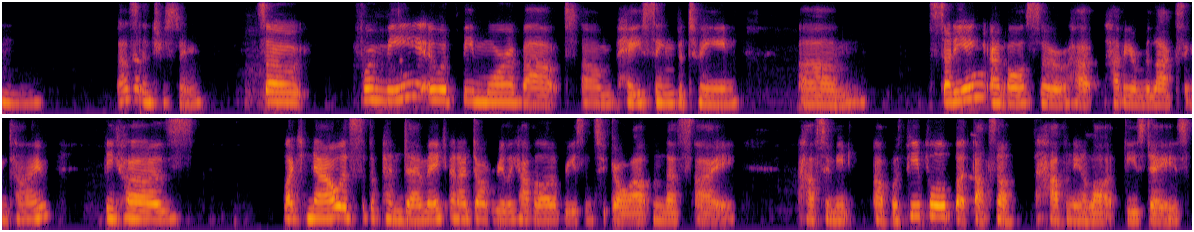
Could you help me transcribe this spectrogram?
mm. that's interesting so for me it would be more about um, pacing between um, studying and also ha- having a relaxing time because like now it's the pandemic and i don't really have a lot of reason to go out unless i have to meet up with people but that's not happening a lot these days.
